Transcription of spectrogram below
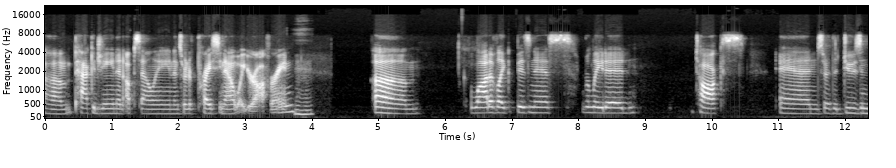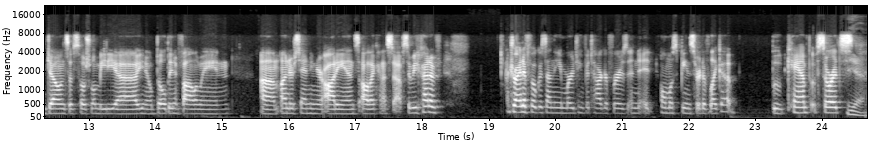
um, packaging and upselling and sort of pricing out what you're offering. Mm-hmm. Um, a lot of like business related talks and sort of the do's and don'ts of social media, you know, building a following, um, understanding your audience, all that kind of stuff. So we kind of trying to focus on the emerging photographers and it almost being sort of like a boot camp of sorts. Yeah.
